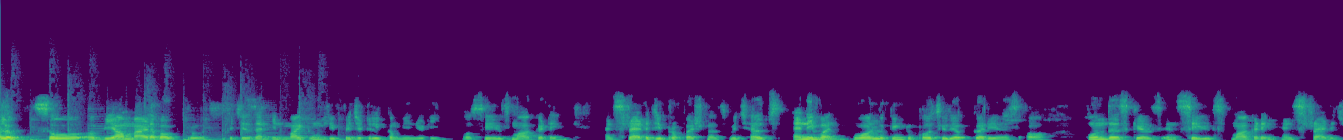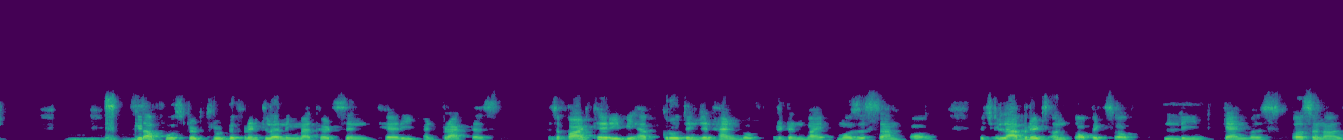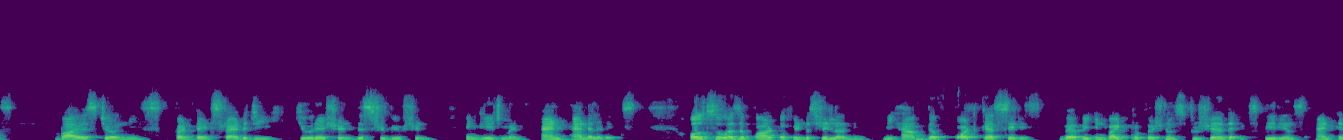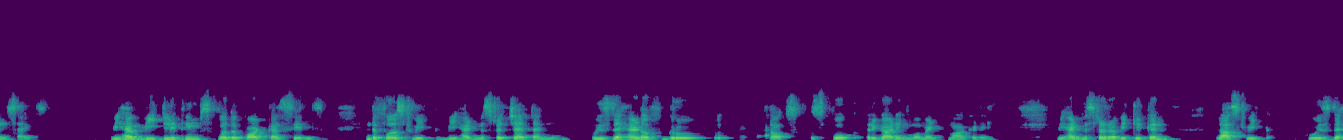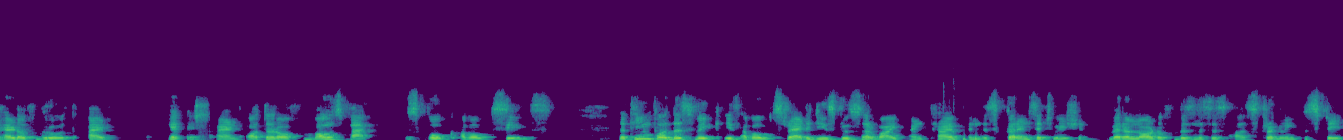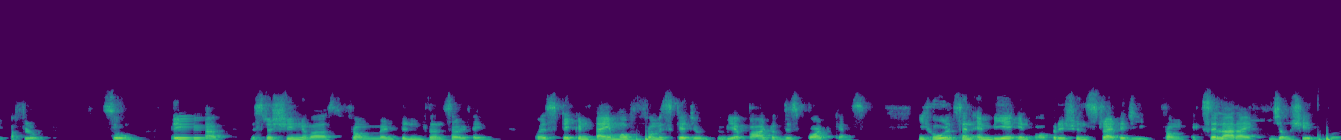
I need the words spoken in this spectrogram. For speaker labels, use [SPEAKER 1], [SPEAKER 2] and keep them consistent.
[SPEAKER 1] Hello. So uh, we are Mad About Growth, which is an invite-only digital community for sales, marketing, and strategy professionals, which helps anyone who are looking to pursue their careers or hone their skills in sales, marketing, and strategy. Skills are fostered through different learning methods in theory and practice. As a part theory, we have Growth Engine Handbook written by Moses Sam Paul, which elaborates on topics of lean, canvas, personas, buyer's journeys, content strategy, curation, distribution, engagement, and analytics. Also, as a part of industry learning, we have the podcast series where we invite professionals to share their experience and insights. We have weekly themes for the podcast series. In the first week, we had Mr. Chaitanya, who is the head of growth talks, who spoke regarding moment marketing. We had Mr. Ravi Kikan last week, who is the head of growth at and author of Bounce Back, spoke about sales. The theme for this week is about strategies to survive and thrive in this current situation where a lot of businesses are struggling to stay afloat. So, we have Mr. Srinivas from Minton Consulting, who has taken time off from his schedule to be a part of this podcast. He holds an MBA in Operations Strategy from XLRI Jamshedpur.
